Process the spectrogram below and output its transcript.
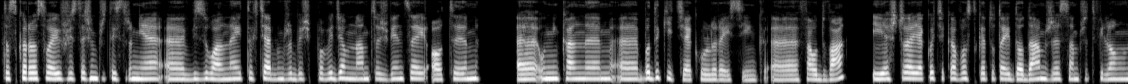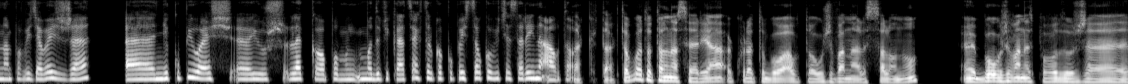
To skoro słuchaj, już jesteśmy przy tej stronie e, wizualnej, to chciałabym, żebyś powiedział nam coś więcej o tym unikalnym e, bodykicie Cool Racing e, V2. I jeszcze jako ciekawostkę tutaj dodam, że sam przed chwilą nam powiedziałeś, że e, nie kupiłeś e, już lekko po mo- modyfikacjach, tylko kupiłeś całkowicie seryjne auto. Tak, tak. To była totalna seria. Akurat to było auto używane, ale z salonu. E, Było używane z powodu, że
